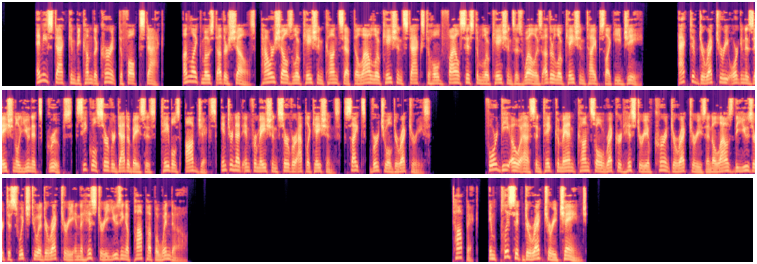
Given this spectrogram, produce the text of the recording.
Any stack can become the current default stack. Unlike most other shells, PowerShell's location concept allow location stacks to hold file system locations as well as other location types like e.g. Active Directory organizational units, groups, SQL Server databases, tables, objects, Internet Information Server applications, sites, virtual directories. 4DOS and take Command Console record history of current directories and allows the user to switch to a directory in the history using a pop-up a window. Implicit directory change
